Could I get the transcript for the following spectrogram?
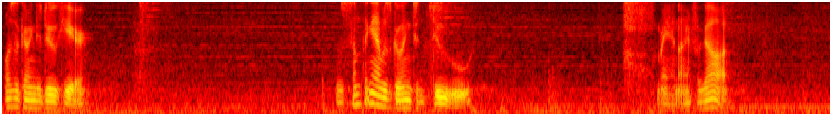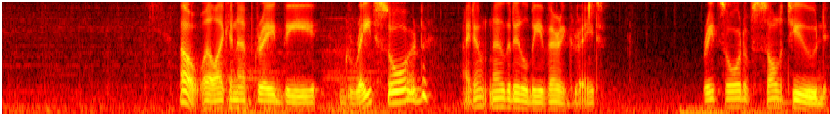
what was I going to do here? There was something I was going to do. Oh, man, I forgot. Oh, well, I can upgrade the Great Sword? I don't know that it'll be very great. Great Sword of Solitude.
